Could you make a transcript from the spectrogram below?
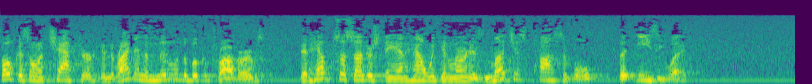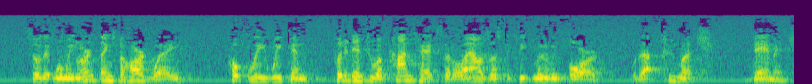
focus on a chapter in the, right in the middle of the book of Proverbs that helps us understand how we can learn as much as possible the easy way. So that when we learn things the hard way, hopefully we can put it into a context that allows us to keep moving forward without too much damage.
